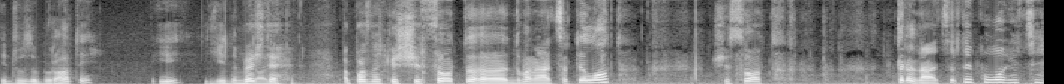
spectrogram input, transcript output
Іду забирати і їдемо Бачите, далі. позначка 612 лот, 613 по логіці.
